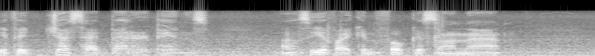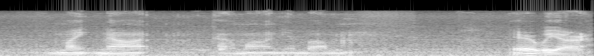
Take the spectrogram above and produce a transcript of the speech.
if it just had better pins. I'll see if I can focus on that. Might not. Come on, you bum. There we are.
